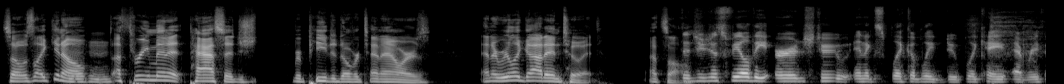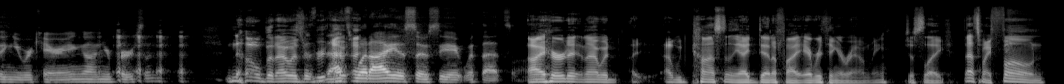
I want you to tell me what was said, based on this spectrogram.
So it was like you know Mhm. a three minute passage repeated over ten hours, and I really got into it. That's all. Did you just feel the urge to inexplicably duplicate everything you were carrying on your person? no, but I was. That's I, what I associate with that song. I heard it, and I would I, I would constantly identify everything around me, just like that's my phone.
